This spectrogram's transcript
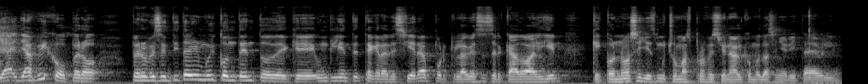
ya, ya fijo, pero, pero me sentí también muy contento de que un cliente te agradeciera porque lo habías acercado a alguien que conoce y es mucho más profesional como es la señorita Evelyn.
